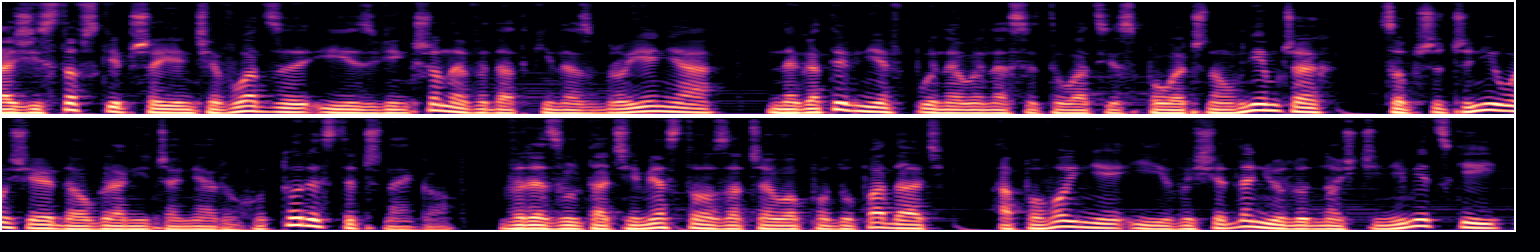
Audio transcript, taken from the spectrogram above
Nazistowskie przejęcie władzy i zwiększone wydatki na zbrojenia negatywnie wpłynęły na sytuację społeczną w Niemczech, co przyczyniło się do ograniczenia ruchu turystycznego. W rezultacie miasto zaczęło podupadać, a po wojnie i wysiedleniu ludności niemieckiej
